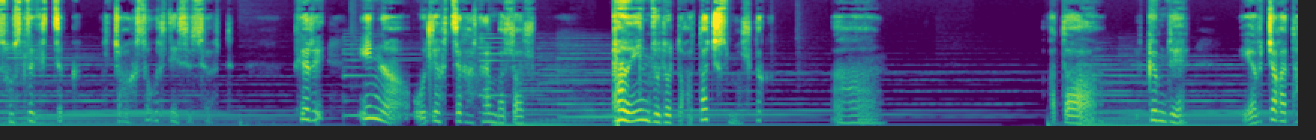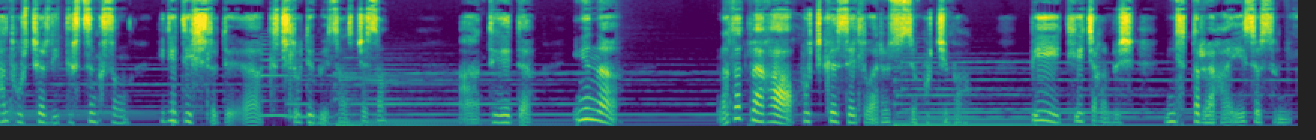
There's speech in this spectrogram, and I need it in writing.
Сүнслэг эцэг болж байгаа гэсэн үг л дээ Иесусийн хувьд. Тэгэхээр энэ үйл явцыг харах юм бол энэ зүйлүүд одоо ч гэсэн болдог. Аа одоо гэмдэ явж байгаа танд хүрчээр идэрсэн гэсэн хэд хэдэн ишлүүд гэрчлүүдийг би сонсч байсан. Аа тэгээд энэ нь надад байгаа хүчгээс илүү ариун сүнсийн хүч юм байна. Би итгэж байгаа юм биш. Миний дотор байгаа Иесус үнийг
